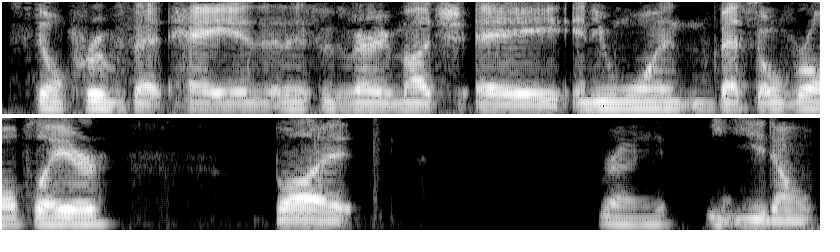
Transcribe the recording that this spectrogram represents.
still proves that hey, this is very much a anyone best overall player, but right. you don't.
